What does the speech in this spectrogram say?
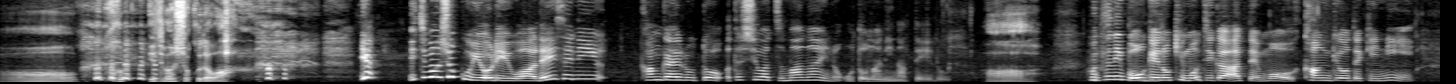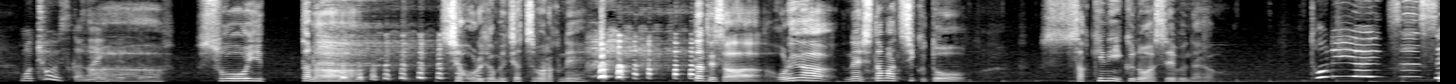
ああこれ一番ショックだわ。一番ショックよりは冷静に考えると私はつまないの大人になっている。あ普通に冒険の気持ちがあっても環境的にもうチョイスがあないんですよ。そう言ったら じゃあ俺がめっちゃつまらくね？だってさ俺がね下町行くと先に行くのはセブンだよ。とりあえずセ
